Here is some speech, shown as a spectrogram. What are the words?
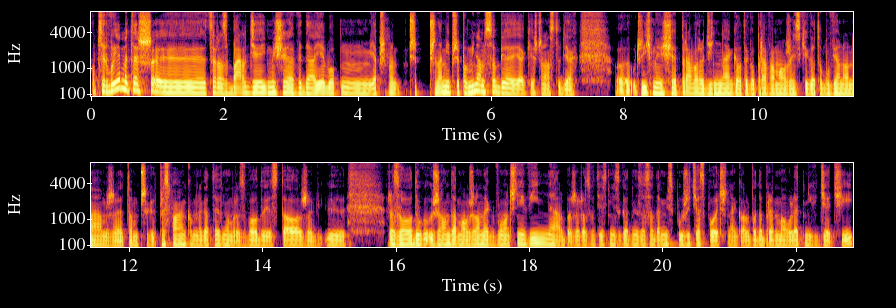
Obserwujemy też yy, coraz bardziej, mi się wydaje, bo yy, ja przy, przy, przynajmniej przypominam sobie, jak jeszcze na studiach yy, uczyliśmy się prawa rodzinnego, tego prawa małżeńskiego, to mówiono nam, że tą przesłanką negatywną rozwodu jest to, że y, rozwodu żąda małżonek wyłącznie winny, albo że rozwód jest niezgodny z zasadami współżycia społecznego, albo dobrem małoletnich dzieci.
